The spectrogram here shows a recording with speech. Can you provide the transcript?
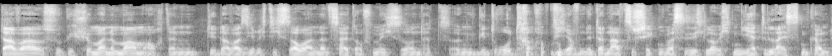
da war es wirklich für meine Mom auch dann, die, da war sie richtig sauer in der Zeit auf mich so und hat irgendwie gedroht, mich auf ein Internat zu schicken, was sie sich, glaube ich, nie hätte leisten können.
